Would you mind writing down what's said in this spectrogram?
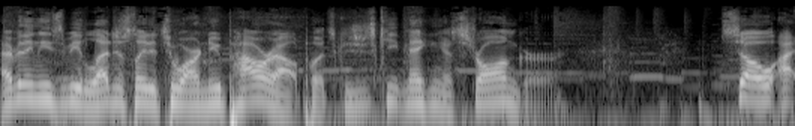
Everything needs to be legislated to our new power outputs because you just keep making us stronger. So I.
